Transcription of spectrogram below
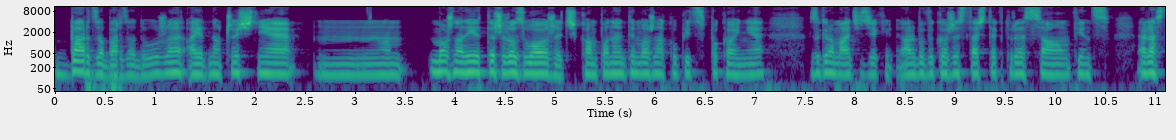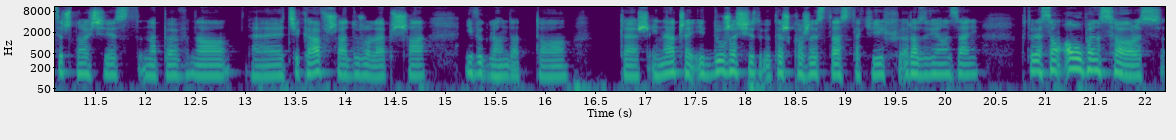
bardzo, bardzo duże, a jednocześnie mm, można je też rozłożyć. Komponenty można kupić spokojnie, zgromadzić albo wykorzystać te, które są, więc elastyczność jest na pewno e, ciekawsza, dużo lepsza i wygląda to też inaczej. I dużo się też korzysta z takich rozwiązań, które są open source,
